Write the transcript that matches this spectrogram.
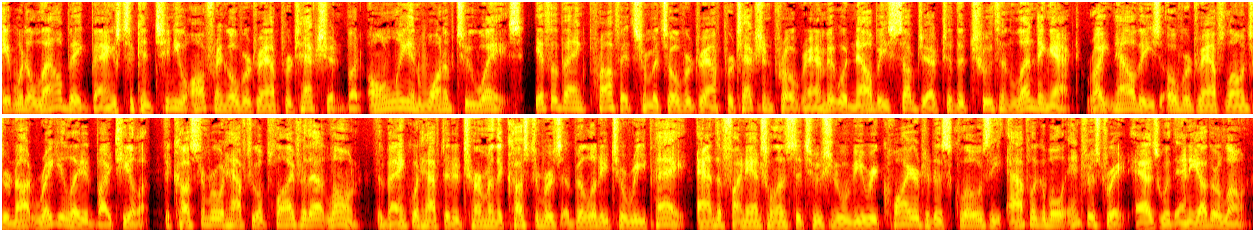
It would allow big banks to continue offering overdraft protection, but only in one of two ways. If a bank profits from its overdraft protection program, it would now be subject to the Truth in Lending Act. Right now, these overdraft loans are not regulated by TILA. The customer would have to apply for that loan. The bank would have to determine the customer's ability to repay, and the financial institution would be required to disclose the applicable interest rate, as with any other loan.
